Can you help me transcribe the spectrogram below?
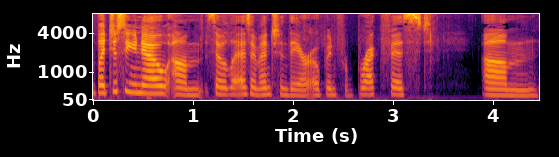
but just so you know, um, so as I mentioned, they are open for breakfast. Um,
